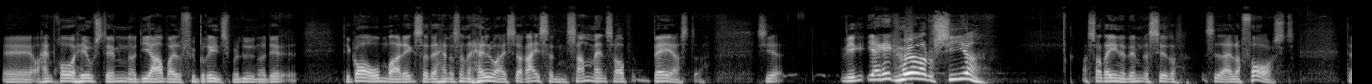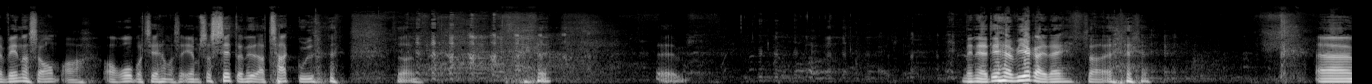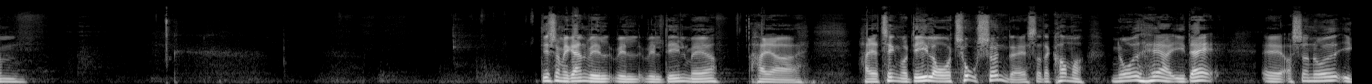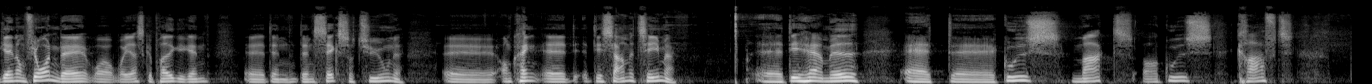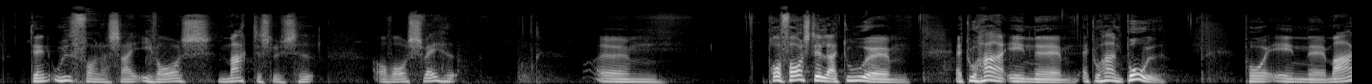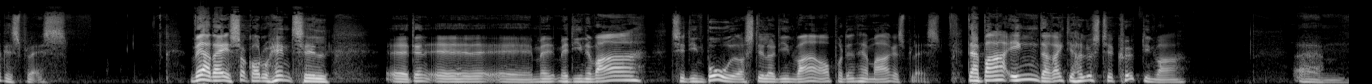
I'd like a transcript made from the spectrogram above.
Øh, og han prøver at hæve stemmen, og de arbejder febrilsk med lyden, og det, det går åbenbart ikke. Så da han er sådan halvvejs, så rejser den samme mand sig op bagerst og siger, jeg kan ikke høre, hvad du siger. Og så er der en af dem, der sidder, sidder aller forrest, der vender sig om og, og råber til ham og siger, jamen så sæt dig ned og tak Gud. så. Øh, men ja, det her virker i dag. Så, um, det, som jeg gerne vil, vil, vil dele med jer, har jeg, har jeg tænkt mig at dele over to søndage, så der kommer noget her i dag, øh, og så noget igen om 14 dage, hvor, hvor jeg skal prædike igen øh, den, den 26. Øh, omkring øh, det, samme tema. Øh, det her med, at øh, Guds magt og Guds kraft, den udfolder sig i vores magtesløshed og vores svaghed. Øh, prøv at forestille dig, at du, øh, at du har en, øh, at du har en bod på en øh, markedsplads. Hver dag så går du hen til øh, den, øh, øh, med, med dine varer til din bod og stiller dine varer op på den her markedsplads. Der er bare ingen, der rigtig har lyst til at købe dine varer. Um,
